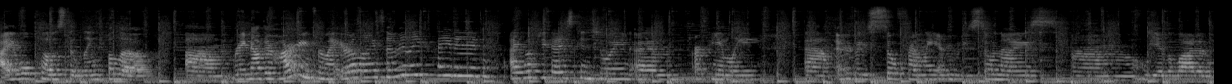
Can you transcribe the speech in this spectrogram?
I will post the link below. Um, right now they're hiring for my airlines. I'm really excited. I hope you guys can join um, our family. Um, everybody's so friendly, everybody's so nice. Um, we have a lot of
